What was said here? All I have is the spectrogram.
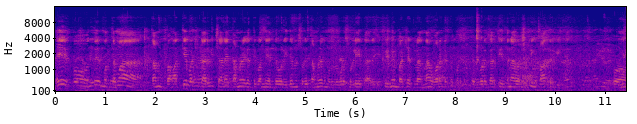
ஐயா இப்போ வந்து மொத்தமா தம் மத்திய பட்ஜெட் அறிவிச்சாலே தமிழகத்துக்கு வந்து எந்த ஒரு இதுன்னு சொல்லி தமிழக முதல்வர் கூட சொல்லியிருக்காரு. எப்பயுமே பட்ஜெட்ல இருந்தால் ஓரம் கட்டப்படுது இப்போ உங்களோட கருத்து எத்தனை வருஷம் நீங்க பார்த்துருக்கீங்க? இப்போ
